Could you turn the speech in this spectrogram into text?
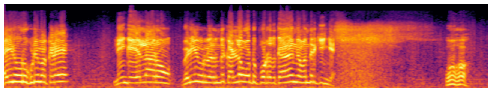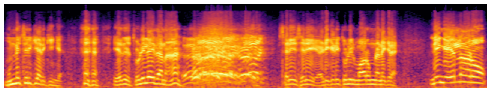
ஐநூறு குடிமக்களே நீங்க எல்லாரும் வெளியூர்ல இருந்து கள்ள ஓட்டு போடுறதுக்காக இங்க வந்திருக்கீங்க. ஓஹோ முன்னெச்சரிக்கையா இருக்கீங்க. எது தொழிலே தானே? சரி சரி அடிக்கடி தொழில் மாறும்னு நினைக்கிறேன். நீங்க எல்லாரும்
